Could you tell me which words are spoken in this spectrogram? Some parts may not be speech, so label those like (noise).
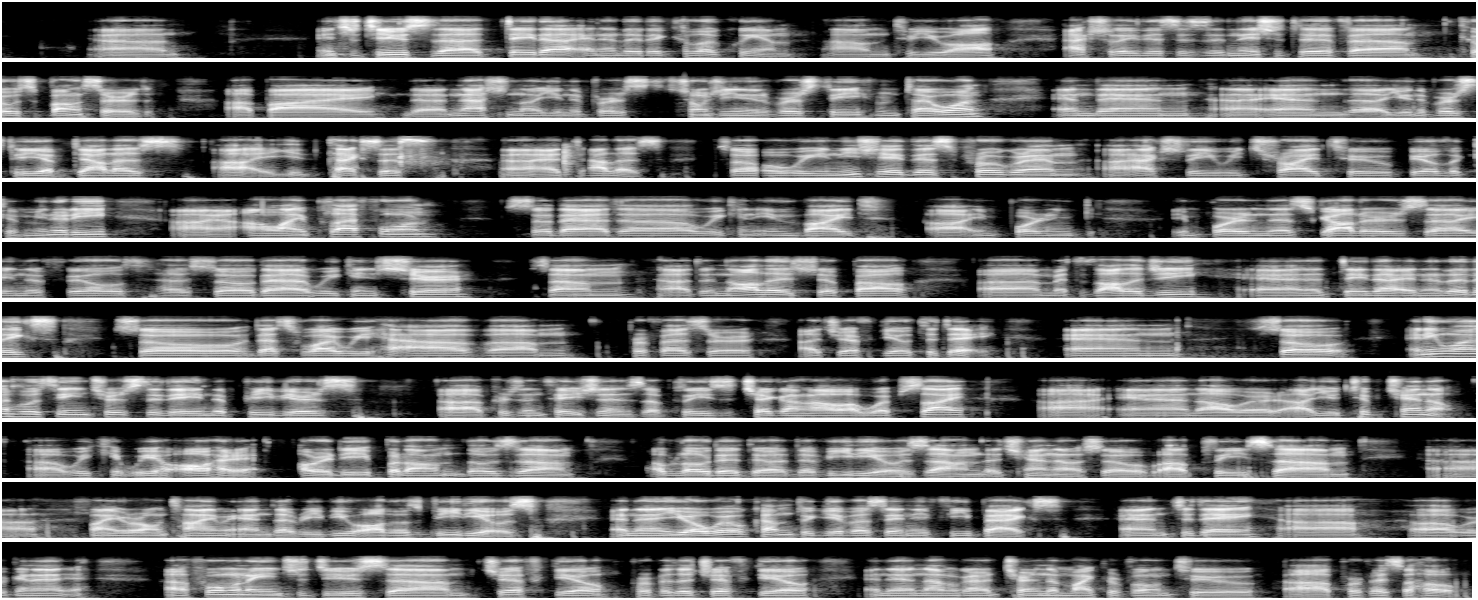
introduce the Data Analytic Colloquium um, to you all. Actually, this is an initiative uh, co-sponsored uh, by the National University, Chengchi University from Taiwan, and then uh, and the University of Dallas, uh, Texas uh, at Dallas. So we initiate this program. Uh, actually, we try to build a community online platform so that we can invite important important scholars in the field, so that we can share some the knowledge about uh, methodology and data analytics. So that's why we have um, Professor uh, Jeff Gill today. And so anyone who's interested in the previous uh, presentations, uh, please check on our website uh, and our uh, YouTube channel. we can we all already put on those um, uploaded the, videos on the channel. So please um, uh, find your own time and uh, review all those videos. And then you are welcome to give us any feedbacks. And today uh, uh we're gonna uh, formally introduce um, Jeff Gill, Professor Jeff Gill, and then I'm gonna turn the microphone to uh, Professor Ho.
